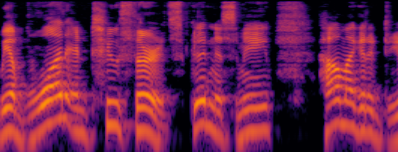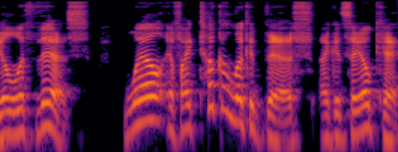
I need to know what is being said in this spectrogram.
We have 1 and 2 thirds. Goodness me, how am I going to deal with this? Well, if I took a look at this, I could say, okay,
